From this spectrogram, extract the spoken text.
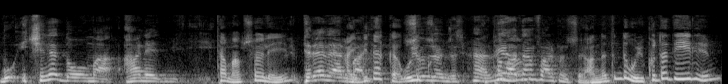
Bu içine doğma hani tamam söyleyeyim. Preverbal, Hayır, bir dakika uyku. söz öncesi. Ha, rüyadan farkını söyle. Anladım da uykuda değilim.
